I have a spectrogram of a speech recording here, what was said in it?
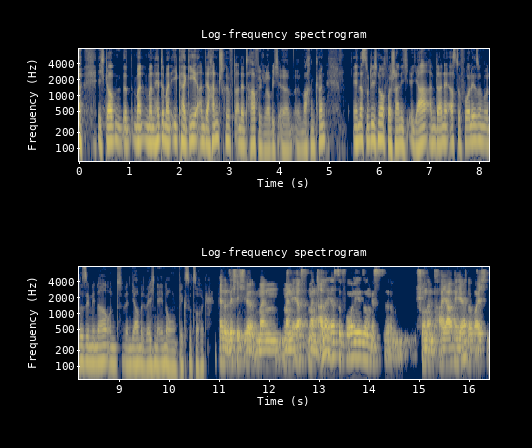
ich glaube, man, man hätte mein EKG an der Handschrift an der Tafel, glaube ich, äh, äh, machen können. Erinnerst du dich noch wahrscheinlich ja an deine erste Vorlesung oder Seminar und wenn ja, mit welchen Erinnerungen blickst du zurück? Ja, tatsächlich, äh, mein, meine, erste, meine allererste Vorlesung ist äh, schon ein paar Jahre her, da war ich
